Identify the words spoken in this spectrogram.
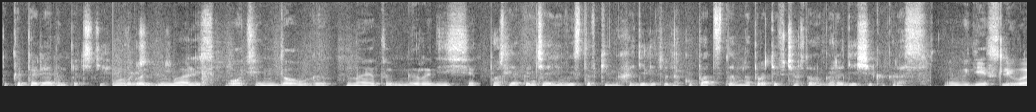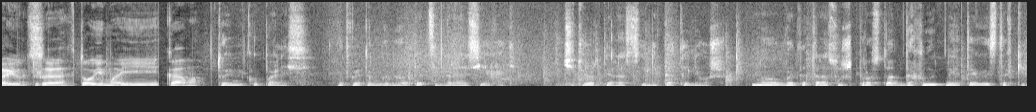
Так это рядом почти. мы Больше даже. поднимались очень долго на это городище, После окончания выставки мы ходили туда купаться, там напротив чертова городища как раз. где сливаются Тойма и Кама. В Тойме купались. Вот в этом году опять собираюсь ехать. Четвертый раз или пятый ли уж. Но в этот раз уже просто отдохнуть на этой выставке.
